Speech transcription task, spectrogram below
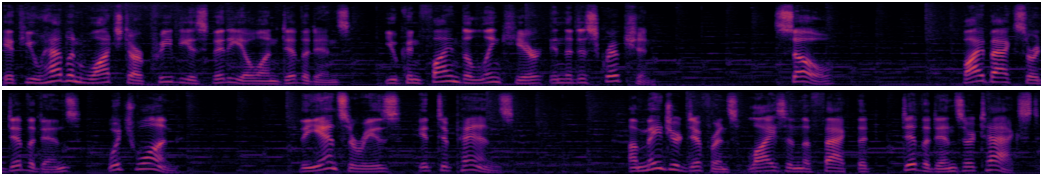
If you haven't watched our previous video on dividends, you can find the link here in the description. So, buybacks or dividends, which one? The answer is, it depends. A major difference lies in the fact that dividends are taxed.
